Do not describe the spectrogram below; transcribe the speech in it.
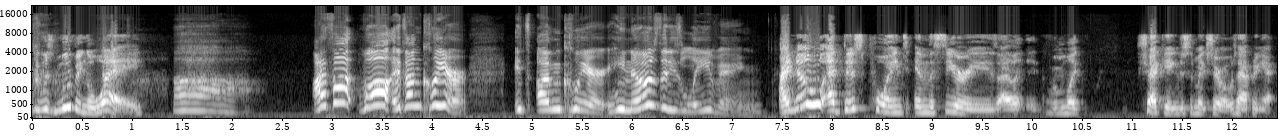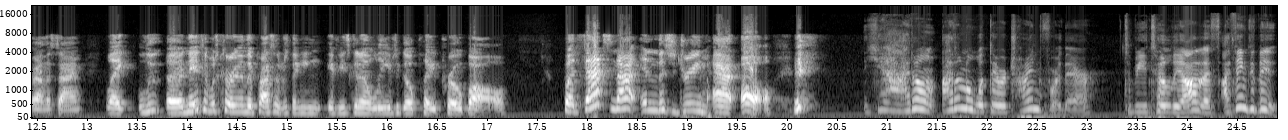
He was moving away. Ah, I thought. Well, it's unclear. It's unclear. He knows that he's leaving. I know at this point in the series, I like from like checking just to make sure what was happening around this time. Like Luke, uh, Nathan was currently in the process of thinking if he's going to leave to go play pro ball, but that's not in this dream at all. Yeah, I don't. I don't know what they were trying for there. To be totally honest, I think that they.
